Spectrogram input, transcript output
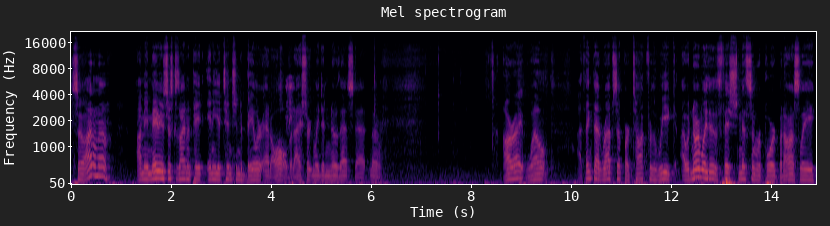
So I don't know. I mean, maybe it's just because I haven't paid any attention to Baylor at all, but I certainly didn't know that stat. No. All right. Well. I think that wraps up our talk for the week. I would normally do the Fish Smithson report, but honestly,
